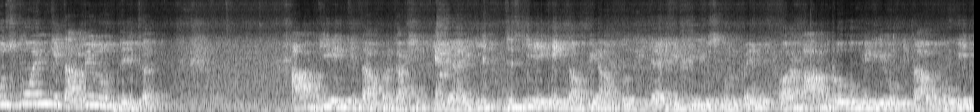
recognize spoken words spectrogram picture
उसको एक किताबी रूप देकर आपकी एक किताब प्रकाशित की जाएगी, जिसकी एक एक कॉपी आपको दी जाएगी डीएवी स्कूल में और आप लोगों के लिए वो किताब होगी।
